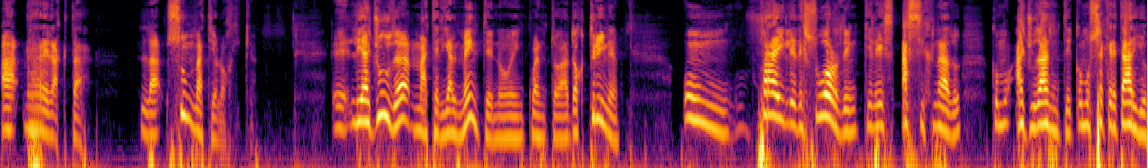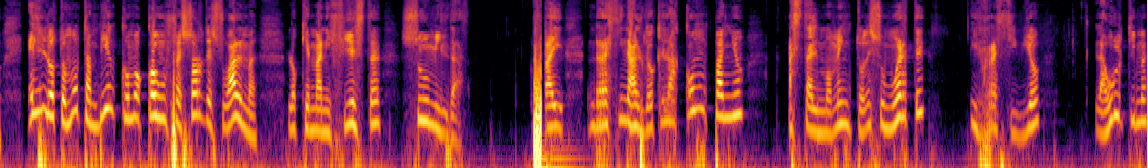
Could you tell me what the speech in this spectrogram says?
a redactar la Summa teológica. Eh, le ayuda materialmente, no en cuanto a doctrina, un fraile de su orden que le es asignado como ayudante, como secretario. Él lo tomó también como confesor de su alma, lo que manifiesta su humildad. Reginaldo, que lo acompañó hasta el momento de su muerte y recibió la última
